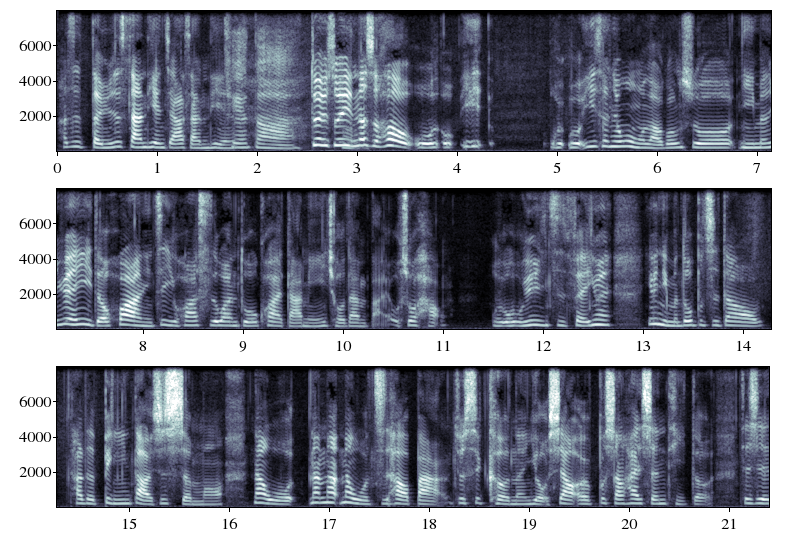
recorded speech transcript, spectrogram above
它是等于是三天加三天。天哪！对，所以那时候我我医我我医生就问我老公说：“你们愿意的话，你自己花四万多块打免疫球蛋白。”我说好。我我我愿意自费，因为因为你们都不知道他的病因到底是什么，那我那那那我只好把就是可能有效而不伤害身体的这些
